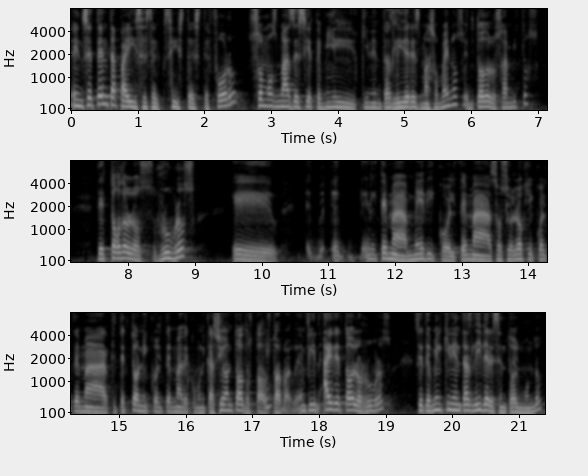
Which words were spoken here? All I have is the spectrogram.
En 70 países existe este foro, somos más de 7.500 líderes más o menos en todos los ámbitos, de todos los rubros, eh, el tema médico, el tema sociológico, el tema arquitectónico, el tema de comunicación, todos, todos, todos. En fin, hay de todos los rubros, 7.500 líderes en todo el mundo,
